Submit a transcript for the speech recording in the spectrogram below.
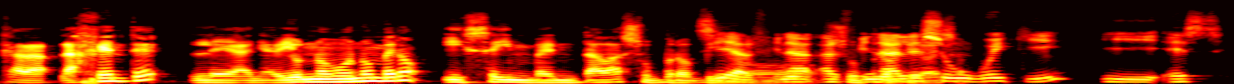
cada, la gente le añadía un nuevo número y se inventaba su propio. Sí, al final, al final es un wiki y es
